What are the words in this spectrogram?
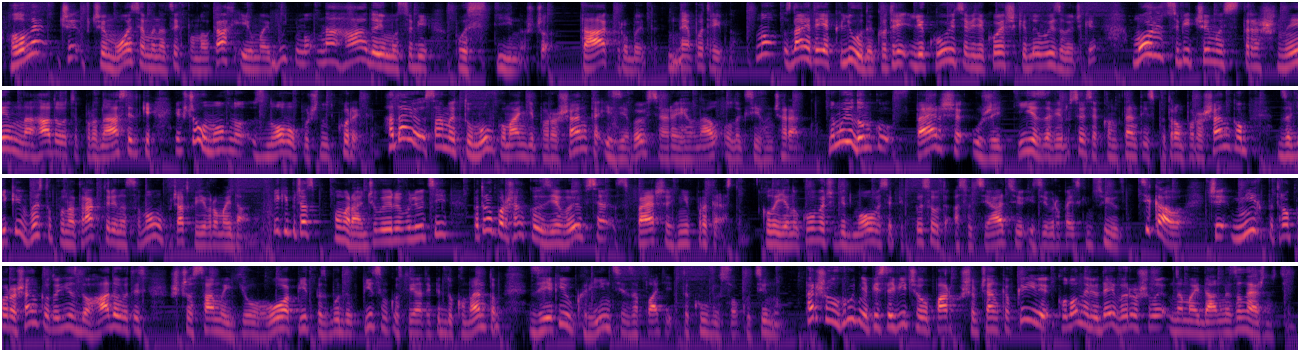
Головне, чи вчимося ми на цих помилках і в майбутньому нагадуємо собі постійно, що так робити не потрібно. Ну, знаєте, як люди, котрі лікуються від якоїсь шкідливої звички, можуть собі чимось страшним нагадувати про наслідки, якщо умовно знову почнуть курити. Гадаю, саме тому в команді Порошенка і з'явився регіонал Олексій Гончаренко. На мою думку, вперше у житті завірусився контент із Петром Порошенком завдяки виступу на тракторі на самому початку Євромайдану, як і під час помаранчевої революції Петро Порошенко з'явився з перших днів протесту, коли Янукович відмовився підписувати асоціацію із Європейським Союзом. Цікаво, чи міг Петро Порошенко тоді здогадуватись, що саме його підпис буде в підсумку стояти під документом, за який українці заплатять таку високу ціну? 1 грудня після віча у парку Шевченка в Києві колони людей вирушили на майдан незалежності.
